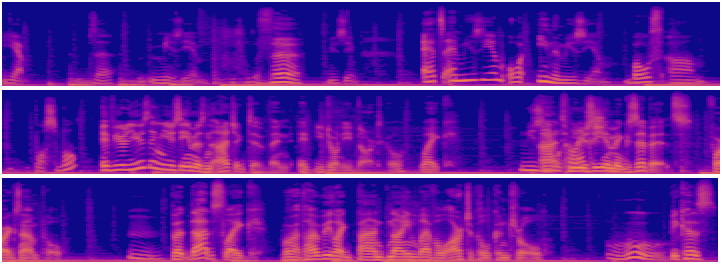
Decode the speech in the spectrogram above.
Yeah, the museum. the museum. At a museum or in a museum. Both are possible. If you're using museum as an adjective, then it, you don't need an article. Like Museum at collection. museum exhibits, for example. Hmm. But that's like, well, that would be like band nine level article control. Ooh. because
